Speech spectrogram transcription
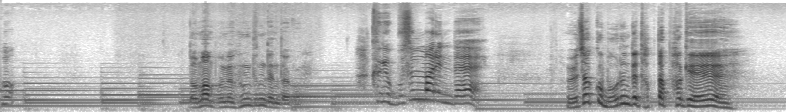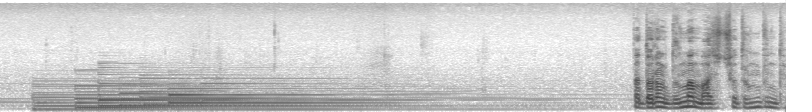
뭐? 너만 보면 흥분된다고. 그게 무슨 말인데? 왜 자꾸 모른데 답답하게 해. 나 너랑 눈만 마주쳐도 흥분돼.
